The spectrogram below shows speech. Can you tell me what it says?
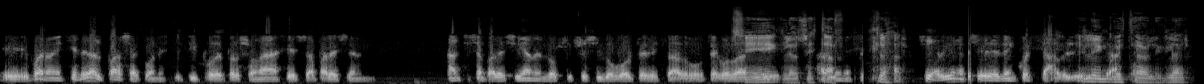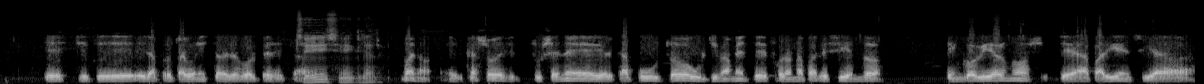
Eh, bueno, en general pasa con este tipo de personajes, aparecen, antes aparecían en los sucesivos golpes de Estado, ¿te acordás? Sí, los claro. Sí, había una especie de elenco estable. Elenco estable, claro. Este, que era protagonista de los golpes de Estado. Sí, sí, claro. Bueno, el caso de Tucené, el Caputo, últimamente fueron apareciendo en gobiernos de apariencia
